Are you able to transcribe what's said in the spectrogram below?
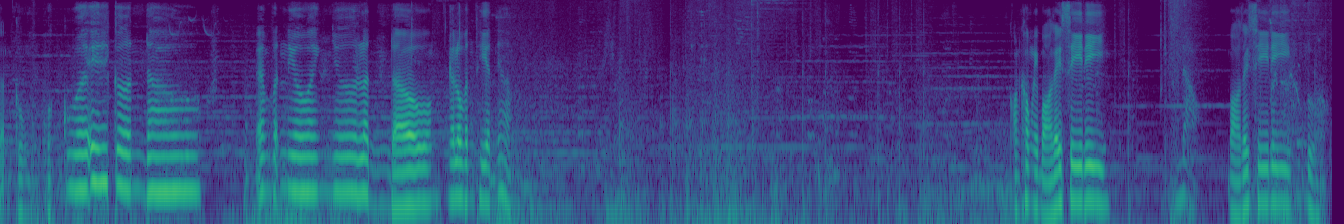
Tận cùng cuộc cuối cơn đau, em vẫn yêu anh như lần đầu. Hello vân thiên nhá. Còn không thì bỏ dây c đi. Bỏ dây c đi. Cũng được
